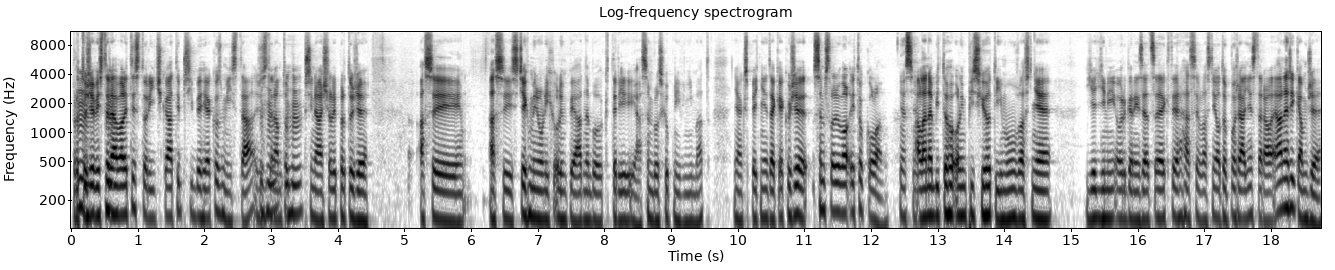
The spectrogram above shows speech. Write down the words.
Protože Hmm, vy jste hmm. dávali ty storíčka, ty příběhy jako z místa, že jste Mhm, nám to mhm. přinášeli, protože asi, asi z těch minulých olympiád, nebo který já jsem byl schopný vnímat nějak zpětně, tak jakože jsem sledoval i to kolem. Jasně. Ale nebýt toho olympijského týmu vlastně jediný organizace, která se vlastně o to pořádně starala. Já neříkám, že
